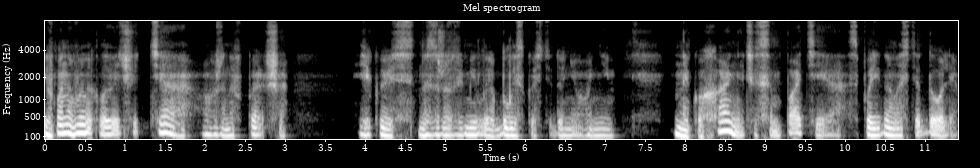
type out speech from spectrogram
і в мене виникло відчуття вже не вперше, якоїсь незрозумілої близькості до нього, ні не кохання чи симпатія, спорідненості долі.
